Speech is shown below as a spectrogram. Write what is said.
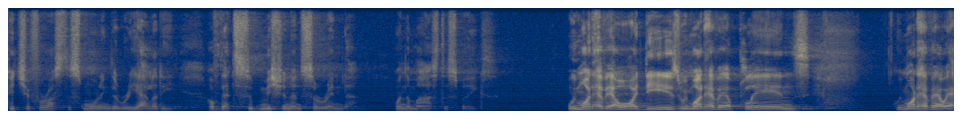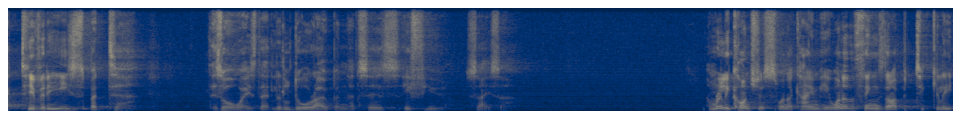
picture for us this morning the reality of that submission and surrender when the Master speaks. We might have our ideas, we might have our plans, we might have our activities, but uh, there's always that little door open that says, if you say so. I'm really conscious when I came here. One of the things that I particularly,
